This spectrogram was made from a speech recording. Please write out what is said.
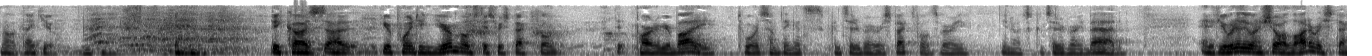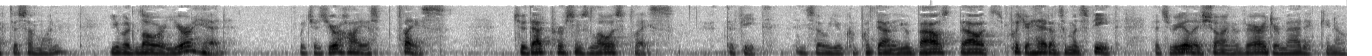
Oh, thank you. because uh, you're pointing your most disrespectful part of your body towards something that's considered very respectful. It's very, you know, it's considered very bad. And if you really want to show a lot of respect to someone, you would lower your head, which is your highest place, to that person's lowest place, the feet. And so you could put down, you bow, bow, put your head on someone's feet. It's really showing a very dramatic, you know,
